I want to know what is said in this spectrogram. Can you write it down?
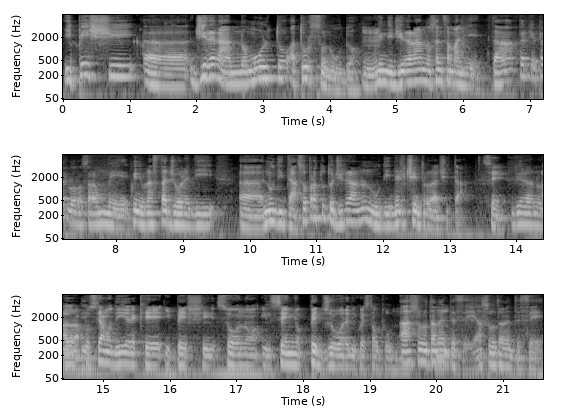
I pesci eh, gireranno molto a torso nudo, Mhm. quindi gireranno senza maglietta perché per loro sarà un mese, quindi una stagione di eh, nudità, soprattutto gireranno nudi nel centro della città. Sì. Allora, nudi. possiamo dire che i pesci sono il segno peggiore di quest'autunno. Assolutamente Mm. sì, assolutamente sì.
